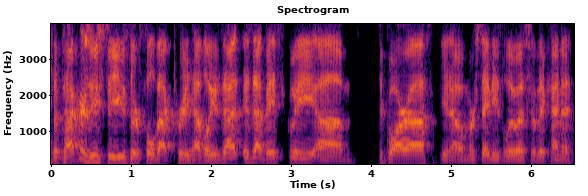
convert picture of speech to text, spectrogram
the Packers used to use their fullback pretty heavily. Is that is that basically um, DeGuara, you know, Marcedes Lewis? Are they kind of?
